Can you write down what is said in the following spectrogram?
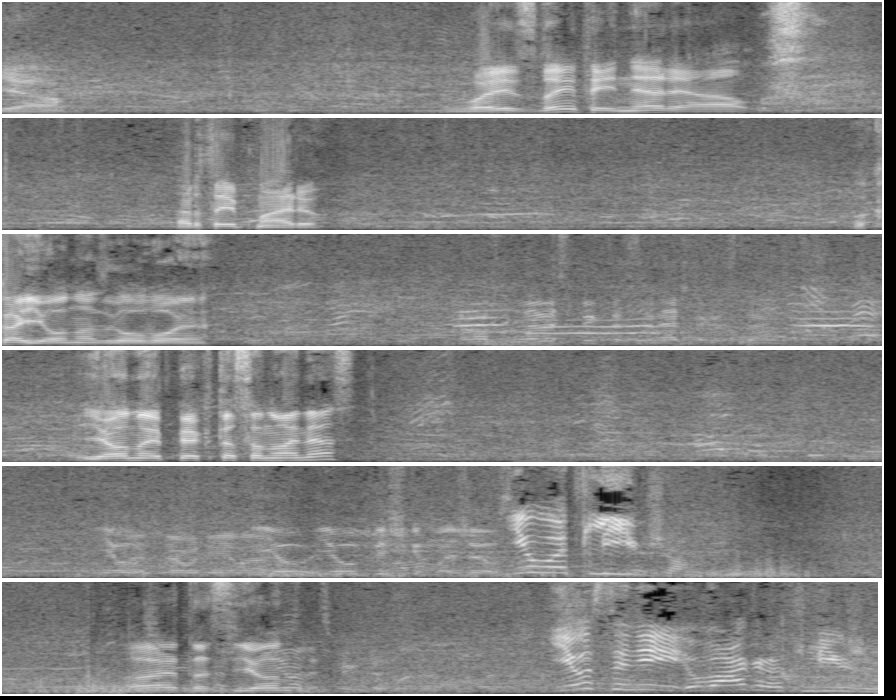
Ja. Vaizdai tai nerealūs. Ar taip, Mariu? O ką Jonas galvoja? Jonai piktas ant manęs? Jau, jau, jau biški mažiau. Jau atlyžo. Ai, tas Jonas. Jau seniai, jau vakar atlyžo.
